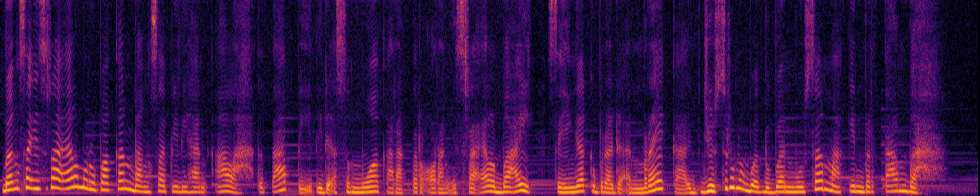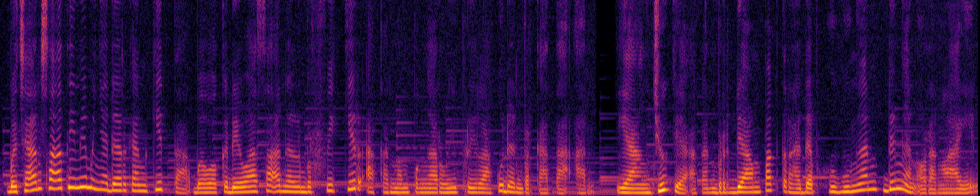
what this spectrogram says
Bangsa Israel merupakan bangsa pilihan Allah, tetapi tidak semua karakter orang Israel baik, sehingga keberadaan mereka justru membuat beban Musa makin bertambah. Bacaan saat ini menyadarkan kita bahwa kedewasaan dalam berpikir akan mempengaruhi perilaku dan perkataan, yang juga akan berdampak terhadap hubungan dengan orang lain.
